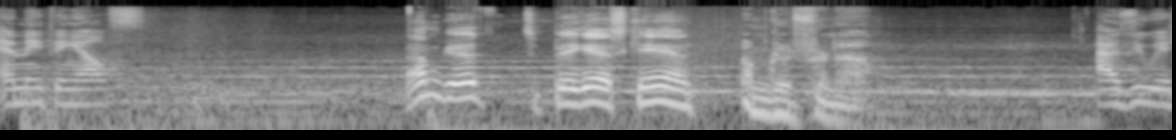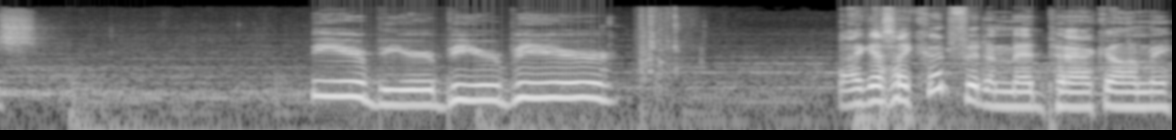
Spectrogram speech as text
Anything else? I'm good. It's a big ass can. I'm good for now. As you wish. Beer, beer, beer, beer. I guess I could fit a med pack on me.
